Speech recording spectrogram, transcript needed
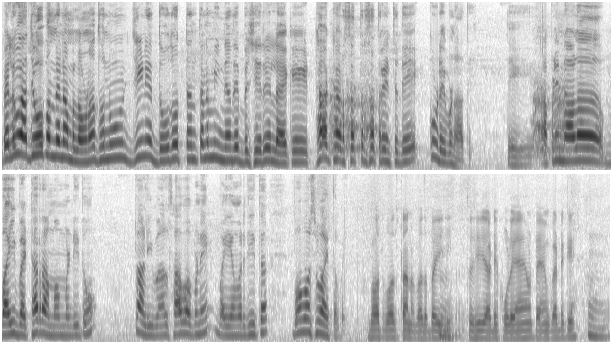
ਬਿਲਕੁਲ ਅੱਜ ਉਹ ਬੰਦੇ ਨਾਲ ਮਿਲਾਉਣਾ ਤੁਹਾਨੂੰ ਜਿਹਨੇ ਦੋ ਦੋ ਤਿੰਨ ਤਿੰਨ ਮਹੀਨਿਆਂ ਦੇ ਬਛੇਰੇ ਲੈ ਕੇ 68 70 70 ਇੰਚ ਦੇ ਘੋੜੇ ਬਣਾਤੇ। ਤੇ ਆਪਣੇ ਨਾਲ ਬਾਈ ਬੈਠਾ ਰਾਮਾ ਮੰਡੀ ਤੋਂ ਢਾਲੀਵਾਲ ਸਾਹਿਬ ਆਪਣੇ ਬਾਈ ਅਮਰਜੀਤ। ਬਹੁਤ ਬਹੁਤ ਸਵਾਗਤ ਹੈ ਬਾਈ। ਬਹੁਤ ਬਹੁਤ ਧੰਨਵਾਦ ਬਾਈ ਜੀ। ਤੁਸੀਂ ਸਾਡੇ ਕੋਲੇ ਆਏ ਹੋ ਟਾਈਮ ਕੱਢ ਕੇ। ਹੂੰ।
